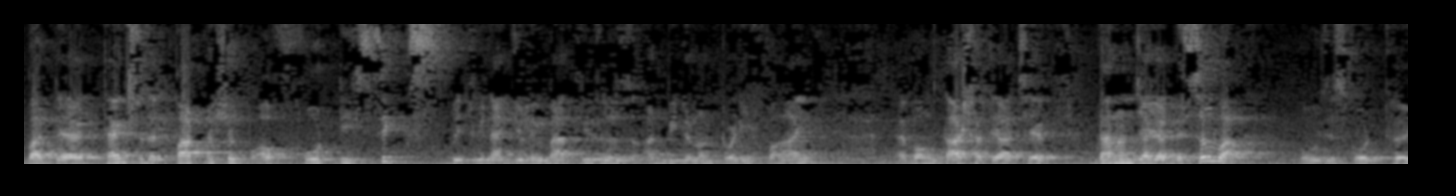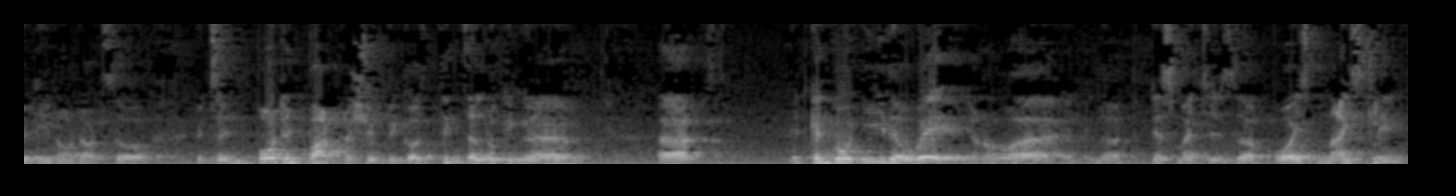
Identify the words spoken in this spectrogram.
But uh, thanks to the partnership of 46 between Angelo Mathews, who's unbeaten on 25, among Tashaate Ache, Dhananjaya De Silva, who has scored 30 no doubt. So it's an important partnership because things are looking, uh, uh, it can go either way, you know. Uh, it, uh, the test match is uh, poised nicely.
